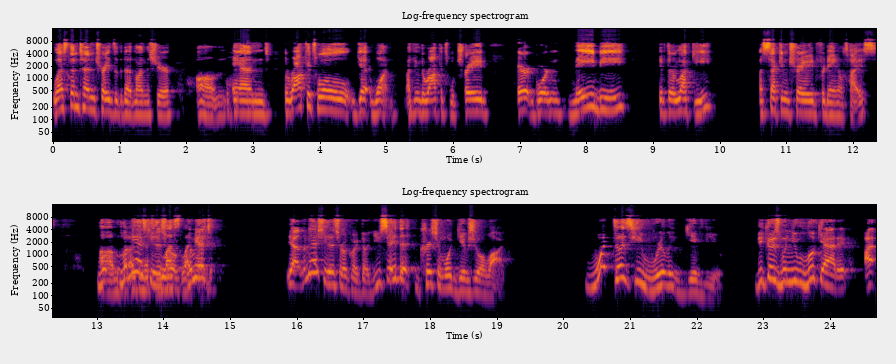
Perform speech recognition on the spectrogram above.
less than 10 trades at the deadline this year. Um, and the Rockets will get one. I think the Rockets will trade Eric Gordon, maybe if they're lucky, a second trade for Daniel Theis. Um, let me ask you this. Real, let me ask you, yeah, let me ask you this real quick though. You say that Christian Wood gives you a lot. What does he really give you? Because when you look at it, I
